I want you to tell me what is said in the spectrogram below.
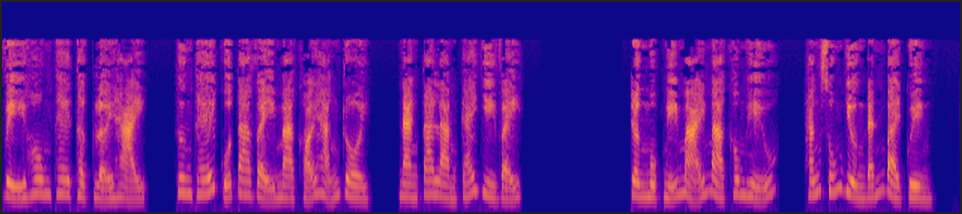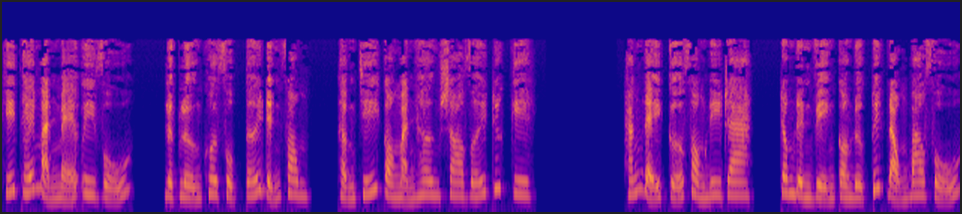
vị hôn thê thật lợi hại, thương thế của ta vậy mà khỏi hẳn rồi, nàng ta làm cái gì vậy? Trần Mục nghĩ mãi mà không hiểu, hắn xuống giường đánh bài quyền, khí thế mạnh mẽ uy vũ, lực lượng khôi phục tới đỉnh phong, thậm chí còn mạnh hơn so với trước kia. Hắn đẩy cửa phòng đi ra, trong đình viện còn được tuyết động bao phủ,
